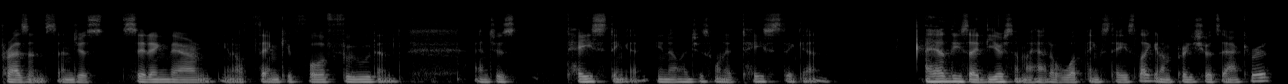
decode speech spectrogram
presence and just sitting there and you know thankful of food and and just tasting it you know i just want to taste again. I have these ideas in my head of what things taste like and i'm pretty sure it's accurate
